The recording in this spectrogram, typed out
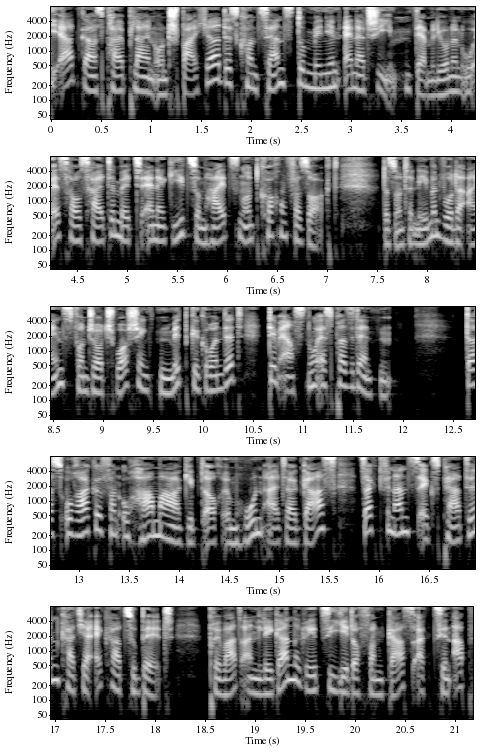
die Erdgaspipeline und Speicher des Konzerns Dominion Energy, der Millionen US-Haushalte mit Energie zum Heizen und Kochen versorgt. Das Unternehmen wurde einst von George Washington mitgegründet, dem ersten US-Präsidenten. Das Orakel von Ohama gibt auch im hohen Alter Gas, sagt Finanzexpertin Katja Eckhardt zu Bild. Privatanlegern rät sie jedoch von Gasaktien ab.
